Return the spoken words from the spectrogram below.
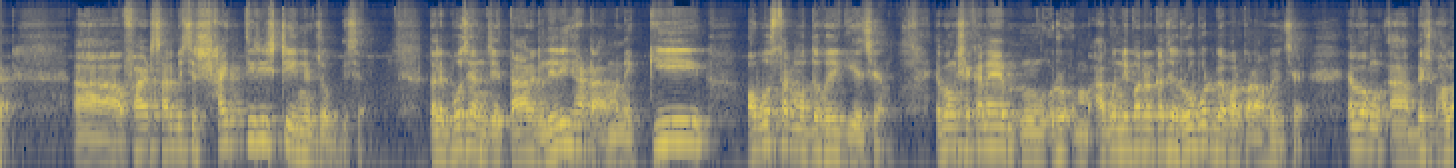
এক ফায়ার সার্ভিসের সাঁত্রিশটি ইউনিট যোগ দিছে। তাহলে বোঝেন যে তার লিলিহাটা মানে কি অবস্থার মধ্যে হয়ে গিয়েছে এবং সেখানে আগুন নিবানোর কাজে রোবট ব্যবহার করা হয়েছে এবং বেশ ভালো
